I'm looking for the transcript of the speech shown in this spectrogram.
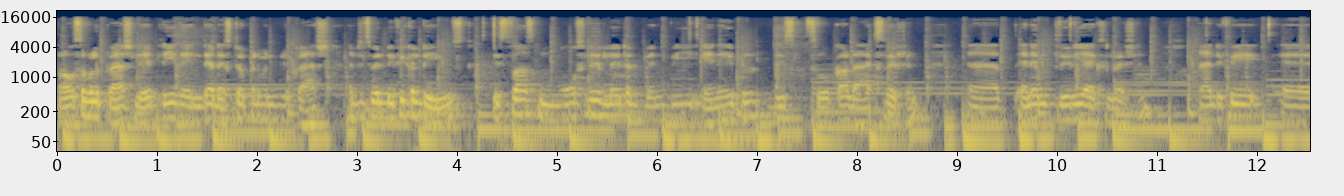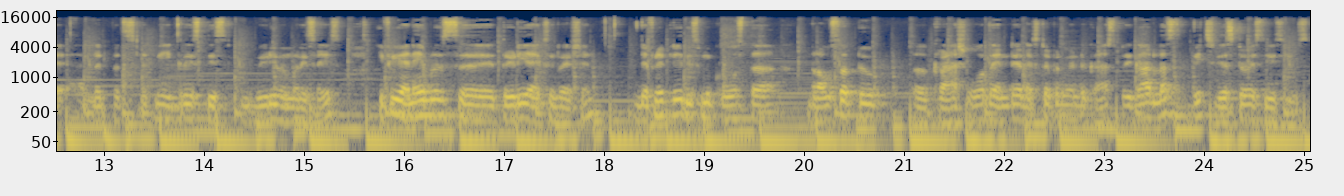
browser will crash lately. The entire desktop environment will crash and it's very difficult to use. This was mostly related when we enable this so-called acceleration uh, enable 3d acceleration. And if we uh, let, let me increase this video memory size. If you enable uh, 3d acceleration definitely this will cause the browser to uh, crash or the entire desktop environment to crash regardless which OS is used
